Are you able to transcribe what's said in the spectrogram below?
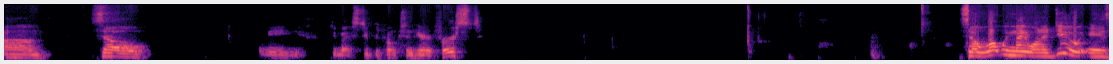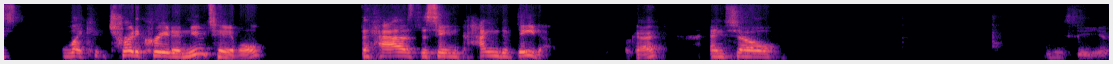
Um, so let me do my stupid function here first. So what we might want to do is like try to create a new table that has the same kind of data. Okay. And so let me see if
